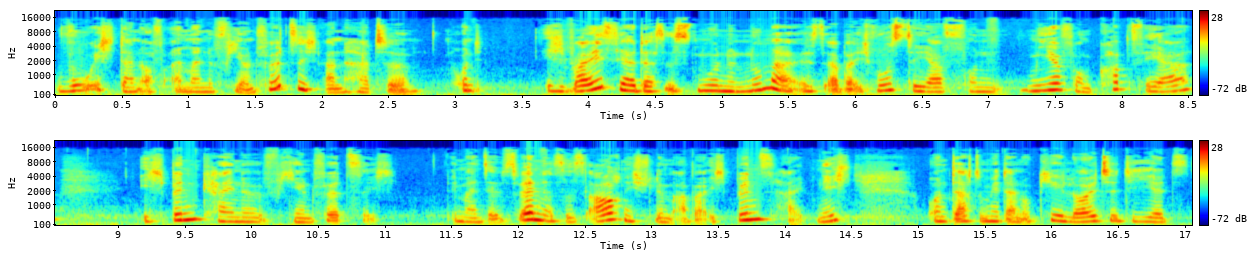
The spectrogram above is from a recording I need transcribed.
wo ich dann auf einmal eine 44 anhatte. Und ich weiß ja, dass es nur eine Nummer ist, aber ich wusste ja von mir, vom Kopf her, ich bin keine 44. Ich meine, selbst wenn, ist es auch nicht schlimm, aber ich bin es halt nicht. Und dachte mir dann, okay, Leute, die jetzt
